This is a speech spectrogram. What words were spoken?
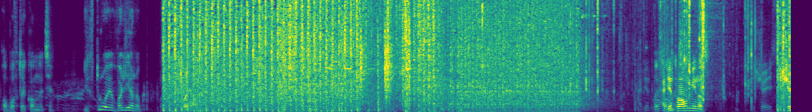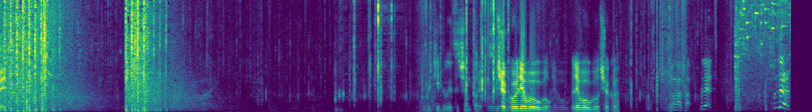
Оба в той комнате. Их трое, Валера. Понял. Один, Один, Один, по-моему, минус. Еще есть. Еще есть. Выкидывается чем-то. Чекаю Чекаю левый угол. Левый угол. Левый угол чекаю. Граната, блядь! Блядь!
